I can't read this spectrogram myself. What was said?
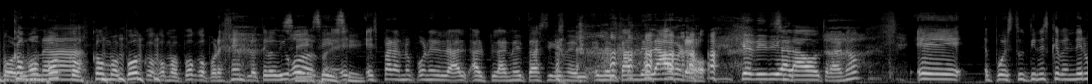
Como una- poco. como poco, como poco, por ejemplo, te lo digo, Sí, sí, eh, sí. es para no poner al, al planeta así en el, en el candelabro, que diría la otra, ¿no? Eh, pues tú tienes que vender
